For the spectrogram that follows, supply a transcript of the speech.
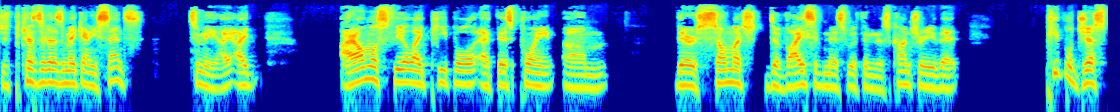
just because it doesn't make any sense to me. I i i almost feel like people at this point um there's so much divisiveness within this country that people just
